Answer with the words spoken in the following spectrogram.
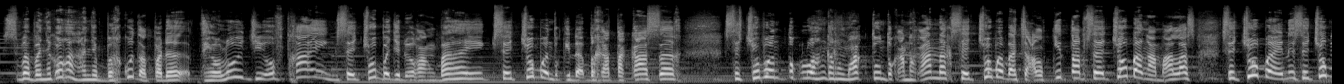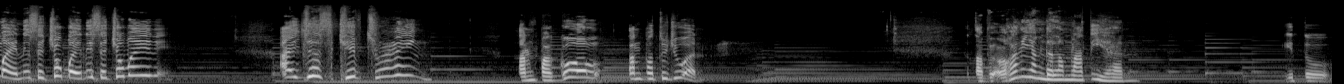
Sebab banyak orang hanya berkutat pada teologi of trying. Saya coba jadi orang baik, saya coba untuk tidak berkata kasar, saya coba untuk luangkan waktu untuk anak-anak, saya coba baca Alkitab, saya coba nggak malas, saya coba ini, saya coba ini, saya coba ini, saya coba ini. I just keep trying. Tanpa goal, tanpa tujuan. Tetapi orang yang dalam latihan itu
